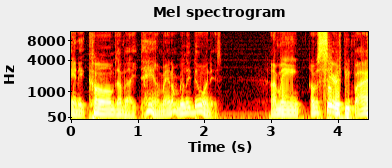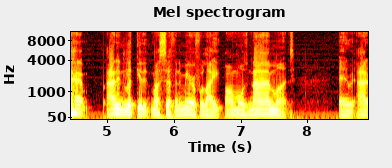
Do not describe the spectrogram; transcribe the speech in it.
And it comes, I'm like, damn, man, I'm really doing this. I mean, I'm serious people. I have I didn't look at it myself in the mirror for like almost nine months and I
